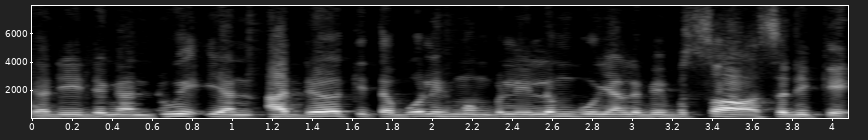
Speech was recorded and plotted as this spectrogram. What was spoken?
jadi dengan duit yang ada, kita boleh membeli lembu yang lebih besar sedikit.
